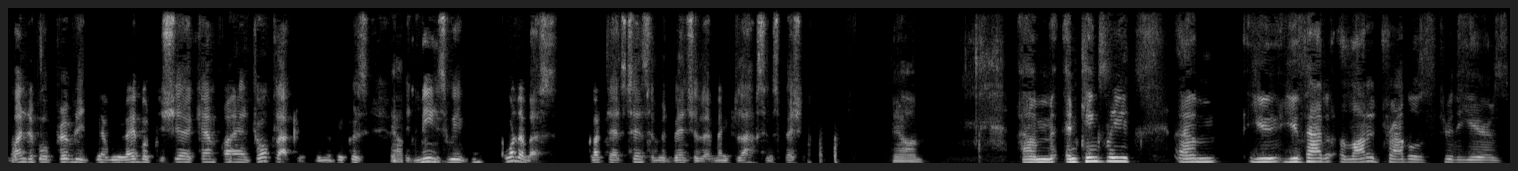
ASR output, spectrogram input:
wonderful privilege that we're able to share a campfire and talk like this? You know, because yeah. it means we've all of us, got that sense of adventure that makes life so special. Yeah. Um, and Kingsley, um, you you've had a lot of travels through the years,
